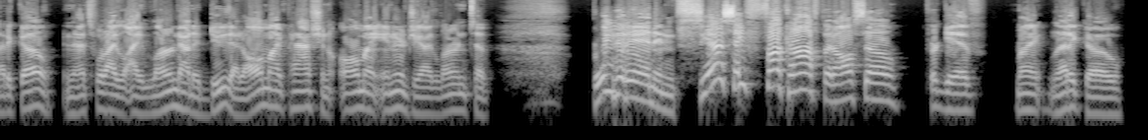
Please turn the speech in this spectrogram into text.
let it go. And that's what I, I learned how to do that. All my passion all my energy i learned to breathe it in and yeah say fuck off but also forgive right? Let it go.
